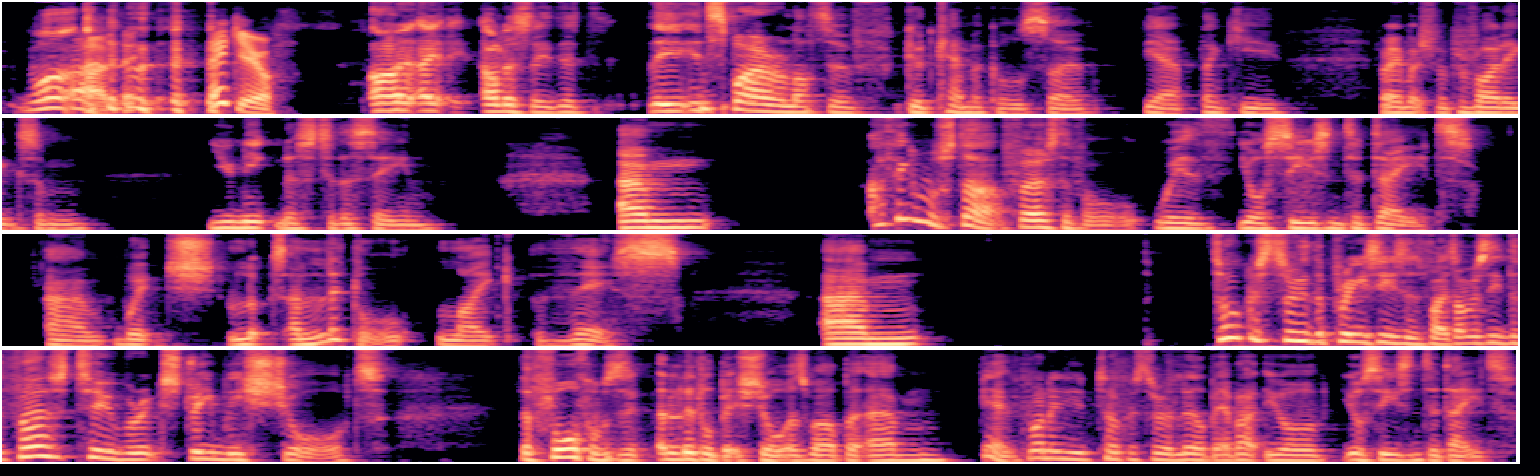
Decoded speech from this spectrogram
what? Oh, th- thank you. I, I, honestly, they, they inspire a lot of good chemicals. So yeah, thank you very much for providing some uniqueness to the scene. Um, I think we'll start first of all with your season to date, uh, which looks a little like this. Um, talk us through the preseason fights. Obviously, the first two were extremely short. The fourth one was a little bit short as well. But um, yeah, why don't you talk us through a little bit about your your season to date?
